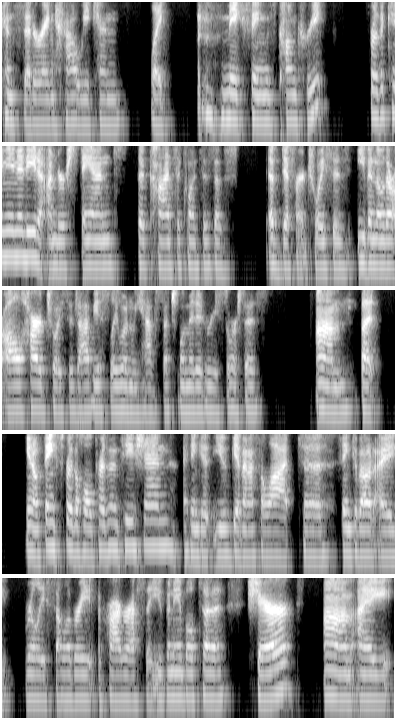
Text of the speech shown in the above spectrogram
considering how we can like make things concrete for the community to understand the consequences of of different choices even though they're all hard choices obviously when we have such limited resources. Um, but you know thanks for the whole presentation. I think it, you've given us a lot to think about. I really celebrate the progress that you've been able to share. Um, i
